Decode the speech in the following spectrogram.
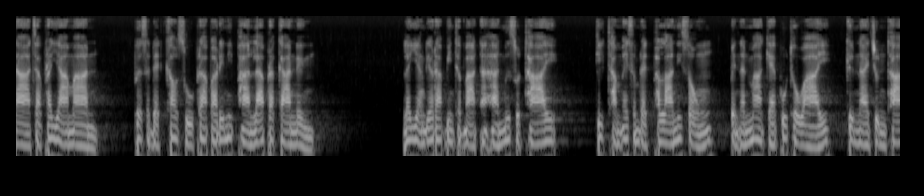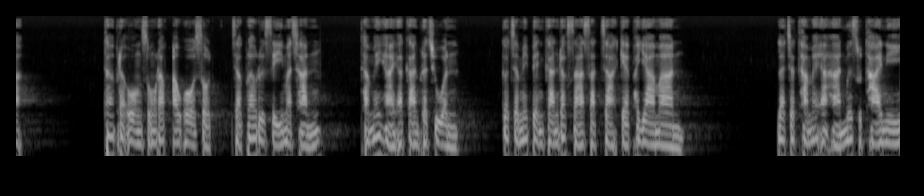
นาจากพระยามารเพื่อเสด็จเข้าสู่พระปรินิพานแล้วประการหนึ่ง และยังได้รับบิณฑบาตอาหารมื้อสุดท้าย ที่ทำให้สำเร็จพลานิสงเป็นอันมากแก่ผู้ถวายคือนายจุนทะ ถ้าพระองค์ทรงรับเอาโอสถ จากพระฤาษีมาฉันทำให้หายอาการประชวน ก็จะไม่เป็นการรักษาสัจจะแก่พยามารและจะทำให้อาหารมื้อสุดท้ายนี้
